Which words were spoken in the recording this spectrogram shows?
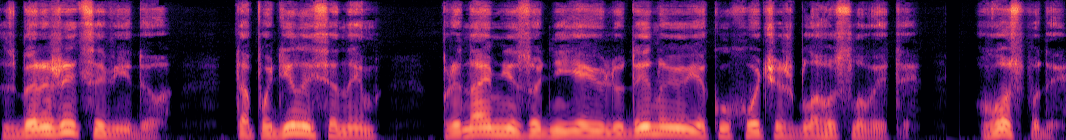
Збережи це відео та поділися ним, принаймні з однією людиною, яку хочеш благословити. Господи,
